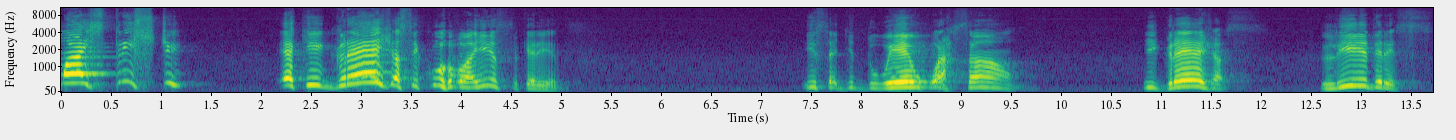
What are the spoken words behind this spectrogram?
mais triste é que igrejas se curvam a isso, queridos. Isso é de doer o coração. Igrejas, líderes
